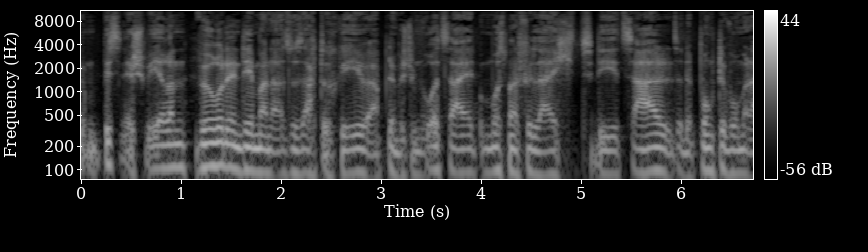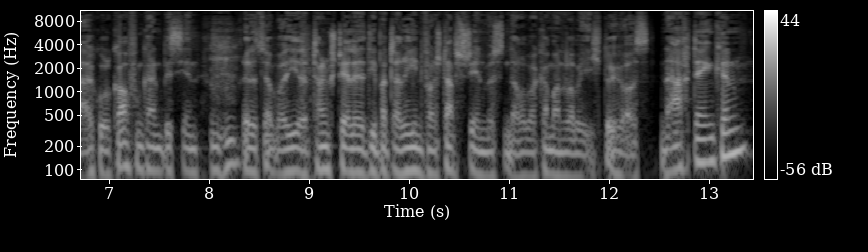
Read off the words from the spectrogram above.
ein bisschen erschweren würde, indem man also sagt, okay, ab einer bestimmten Uhrzeit muss man vielleicht die Zahl also der Punkte, wo man Alkohol kaufen kann, ein bisschen mhm. reduzieren, weil jeder Tankstelle die Batterien von Schnaps stehen müssen. Darüber kann man, glaube ich, durchaus nachdenken.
